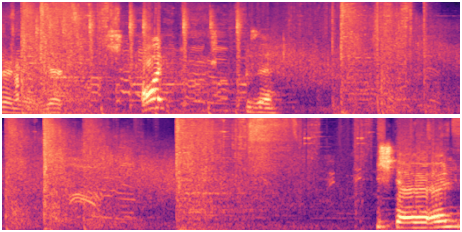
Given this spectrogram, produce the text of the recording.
dönüyor gel. Ay. Güzel. İşte öl,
